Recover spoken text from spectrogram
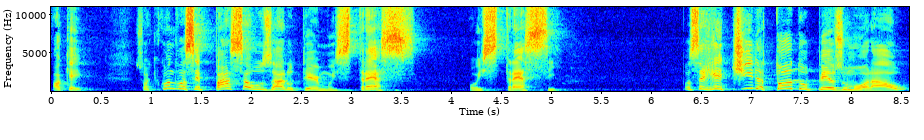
Ok. Só que quando você passa a usar o termo estresse, ou estresse, você retira todo o peso moral,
